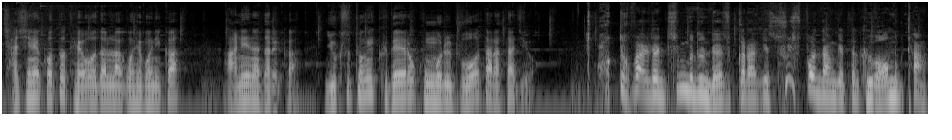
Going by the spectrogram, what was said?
자신의 것도 데워달라고 해보니까 아니나 다를까 육수통에 그대로 국물을 부어 따랐다지요. 쩍쩍 빨던 침 묻은 내 숟가락이 수십 번 담겼던 그 어묵탕.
